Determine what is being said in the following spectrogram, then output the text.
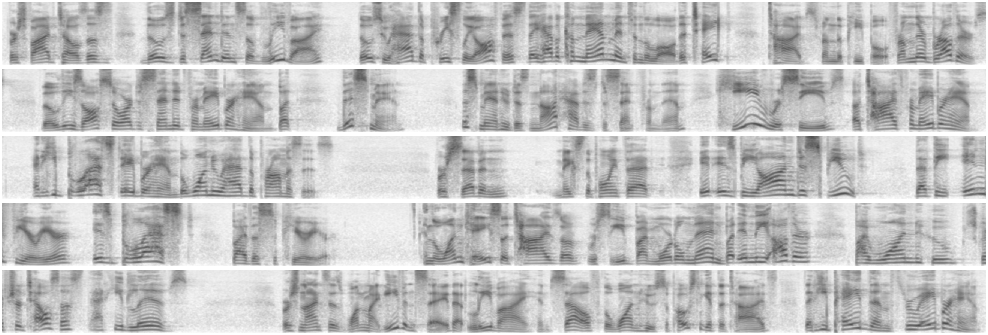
Verse 5 tells us those descendants of Levi, those who had the priestly office, they have a commandment in the law to take tithes from the people, from their brothers, though these also are descended from Abraham. But this man, this man who does not have his descent from them, he receives a tithe from Abraham. And he blessed Abraham, the one who had the promises. Verse 7 makes the point that it is beyond dispute that the inferior is blessed by the superior. In the one case, the tithes are received by mortal men, but in the other, by one who Scripture tells us that he lives. Verse 9 says, one might even say that Levi himself, the one who's supposed to get the tithes, that he paid them through Abraham,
